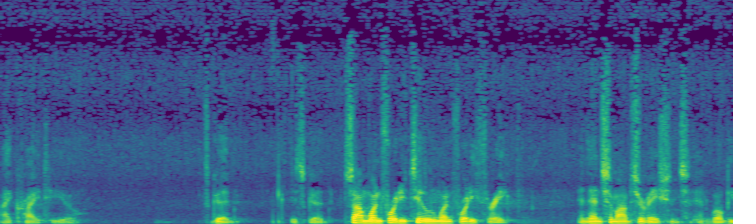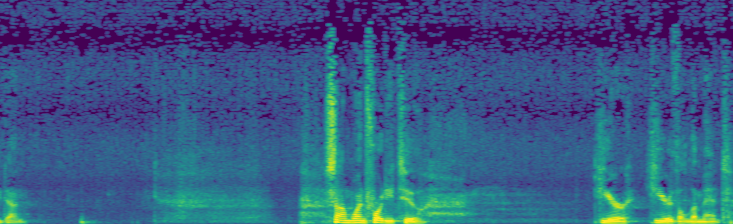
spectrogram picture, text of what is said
I cry to you. It's good. It's good. Psalm 142 and 143 and then some observations, and we'll be done. Psalm 142. Hear, hear the lament.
